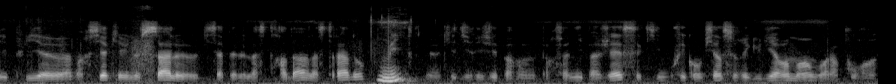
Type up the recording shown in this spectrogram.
et puis euh, à Marciac, il y a une salle qui s'appelle l'Astrada, l'Astrado, qui est dirigée par, par Fanny Pagès, qui nous fait confiance régulièrement, voilà, pour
